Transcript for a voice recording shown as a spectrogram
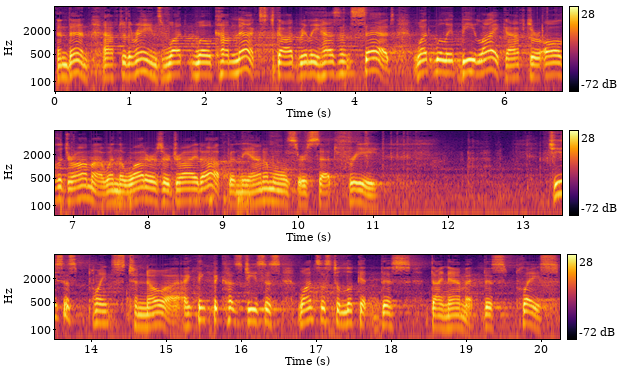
And then, after the rains, what will come next? God really hasn't said. What will it be like after all the drama when the waters are dried up and the animals are set free? Jesus points to Noah, I think because Jesus wants us to look at this dynamic, this place,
